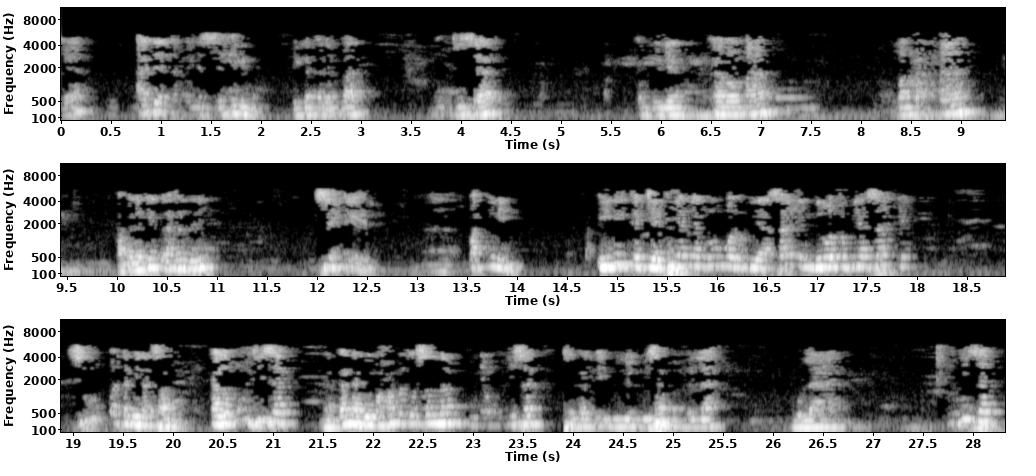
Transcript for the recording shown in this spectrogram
ya, ada namanya sihir. Ingat ada empat mujizat, kemudian karomah, ma'unah, apa lagi yang terakhir tadi? Sihir. Nah, empat ini ini kejadian yang luar biasa, yang luar kebiasaannya. Serupa tapi tidak sama. Kalau mujizat, kan Nabi Muhammad SAW punya mujizat seperti beliau bisa membelah bulan. Mujizat.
